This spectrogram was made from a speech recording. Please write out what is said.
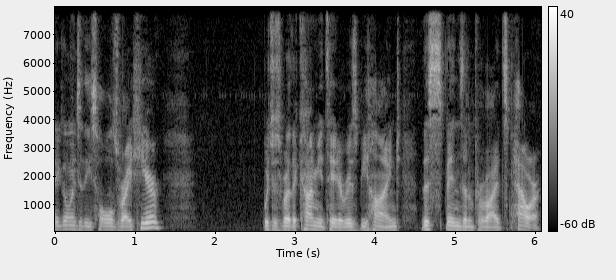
They go into these holes right here, which is where the commutator is behind. This spins and provides power.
